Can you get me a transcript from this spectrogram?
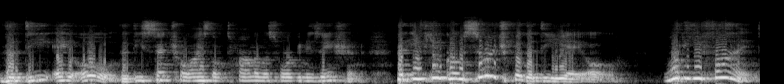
The DAO, the Decentralized Autonomous Organization. But if you go search for the DAO, what do you find?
